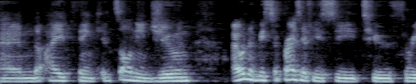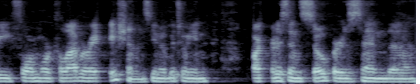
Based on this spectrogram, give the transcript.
and I think it's only June. I wouldn't be surprised if you see two, three, four more collaborations, you know, between artisan soapers and uh,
